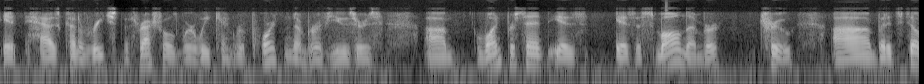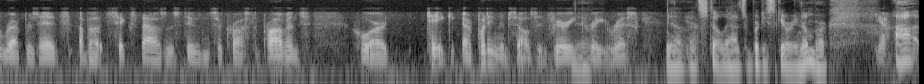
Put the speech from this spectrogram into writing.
it has kind of reached the threshold where we can report the number of users. Um, 1% is, is a small number, true, uh, but it still represents about 6,000 students across the province who are take are putting themselves at very yeah. great risk. Yeah, yeah, that still adds a pretty scary number. Yeah. Uh,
